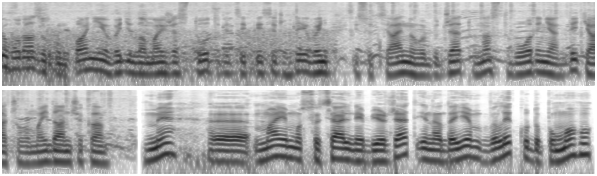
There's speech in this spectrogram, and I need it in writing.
Цього разу компанія виділила майже 130 тисяч гривень із соціального бюджету на створення дитячого майданчика. Ми е, маємо соціальний бюджет і надаємо велику допомогу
